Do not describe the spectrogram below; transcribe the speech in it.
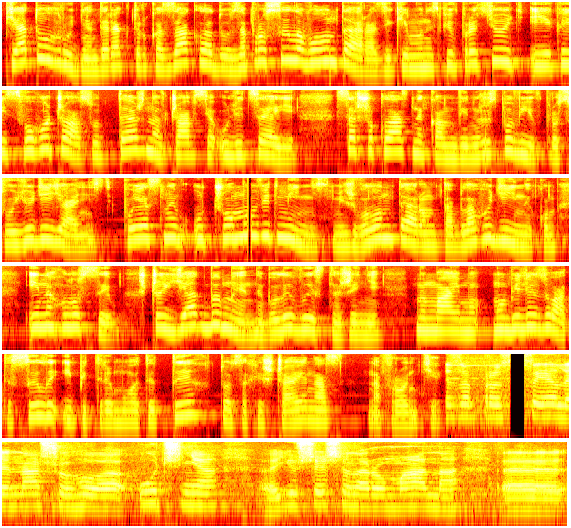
5 грудня директорка закладу запросила волонтера, з яким вони співпрацюють, і який свого часу теж навчався у ліцеї. Старшокласникам він розповів про свою діяльність, пояснив, у чому відмінність між волонтером та благодійником, і наголосив, що як би ми не були виснажені, ми маємо мобілізувати сили і підтримувати тих, хто захищає нас на фронті. Запросили нашого учня е, Юшишина Романа, е,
